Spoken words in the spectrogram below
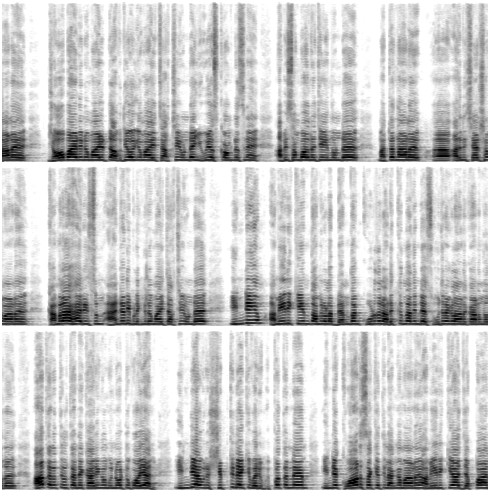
നാളെ ജോ ബൈഡനുമായിട്ട് ഔദ്യോഗികമായ ചർച്ചയുണ്ട്. യു എസ് കോൺഗ്രസിനെ അഭിസംബോധന ചെയ്യുന്നുണ്ട്. മറ്റന്നാൾ അതിനുശേഷമാണ് കമല ഹാരിസും ആന്റണി ബ്ലിങ്കനുമായി ചർച്ചയുണ്ട്. ഇന്ത്യയും അമേരിക്കയും തമ്മിലുള്ള ബന്ധം കൂടുതൽ അടുക്കുന്നതിന്റെ സൂചനകളാണ് കാണുന്നത്. ആ തരത്തിൽ തന്നെ കാര്യങ്ങൾ മുന്നോട്ട് പോയാൽ ഇന്ത്യ ഒരു ഷിഫ്റ്റിലേക്ക് വരും. ഇപ്പോൾ തന്നെ ഇന്ത്യ ക്വാഡ് സഖ്യത്തിൽ അംഗമാണ്. America Japan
